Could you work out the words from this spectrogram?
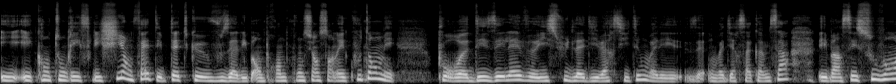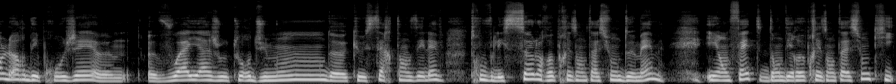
et, et, quand on réfléchit, en fait, et peut-être que vous allez en prendre conscience en écoutant, mais pour euh, des élèves issus de la diversité, on va, on va dire ça comme ça, et eh ben c'est souvent lors des projets euh, euh, voyage autour du monde que certains élèves trouvent les seules représentations d'eux-mêmes. Et en fait, dans des représentations qui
